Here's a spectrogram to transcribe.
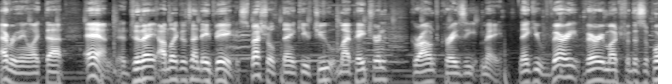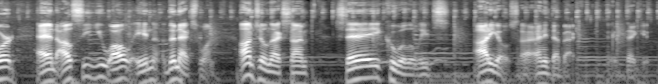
everything like that. And today, I'd like to send a big special thank you to my patron, Ground Crazy May. Thank you very, very much for the support, and I'll see you all in the next one. Until next time, stay cool, elites. Adios. I need that back. Thank you.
